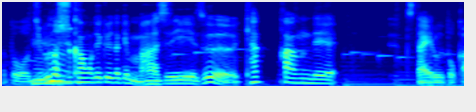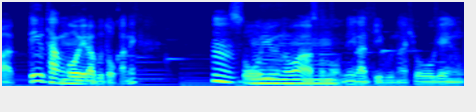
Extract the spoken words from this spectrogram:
あと自分の主観をできるだけ交えず、客観で伝えるとかっていう単語を選ぶとかね、うん。そういうのうんはそのネガティブな表現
